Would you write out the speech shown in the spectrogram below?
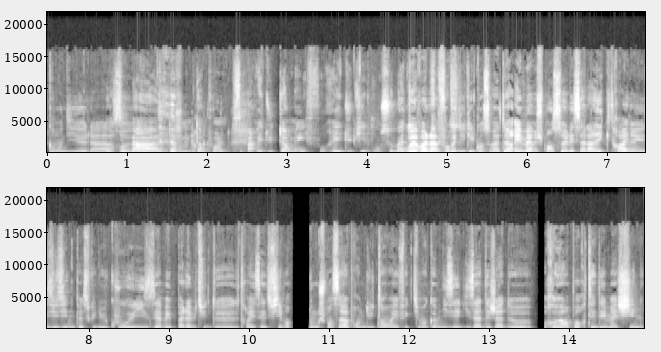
comment on dit, la... c'est pas, d'un point, c'est pas réducteur, mais il faut rééduquer le consommateur. Ouais, voilà, il faut rééduquer le consommateur. Et même, je pense, les salariés qui travaillent dans les usines, parce que du coup, ils n'avaient pas l'habitude de, travailler cette fibre. Donc je pense que ça va prendre du temps, effectivement, comme disait Elisa, déjà de réimporter des machines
